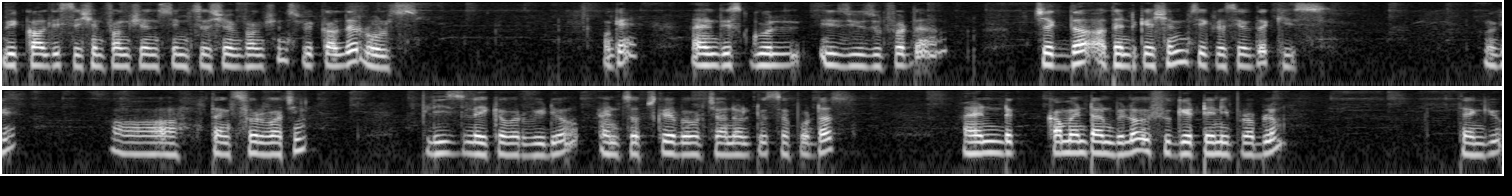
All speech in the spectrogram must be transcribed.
we call the session functions in session functions we call the roles. Okay? And this goal is used for the check the authentication secrecy of the keys. Okay? Uh, thanks for watching. Please like our video and subscribe our channel to support us. And comment on below if you get any problem. Thank you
